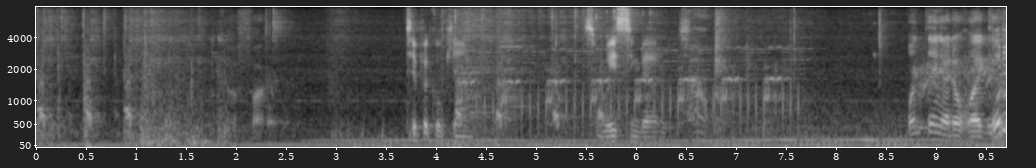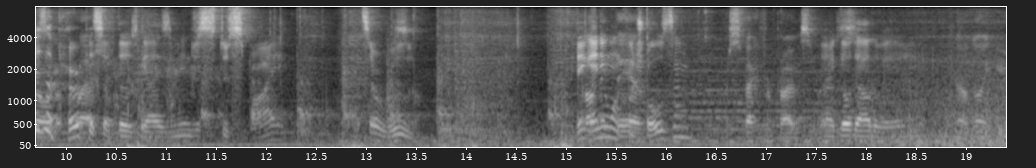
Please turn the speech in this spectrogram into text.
Give a fuck. Typical Ken. It's wasting batteries. One thing I don't like. What is the purpose of those guys? I mean, just to spy? That's so rude. You think think anyone have- controls them? Respect for privacy. Rights. go the other way. No, I'm going here.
